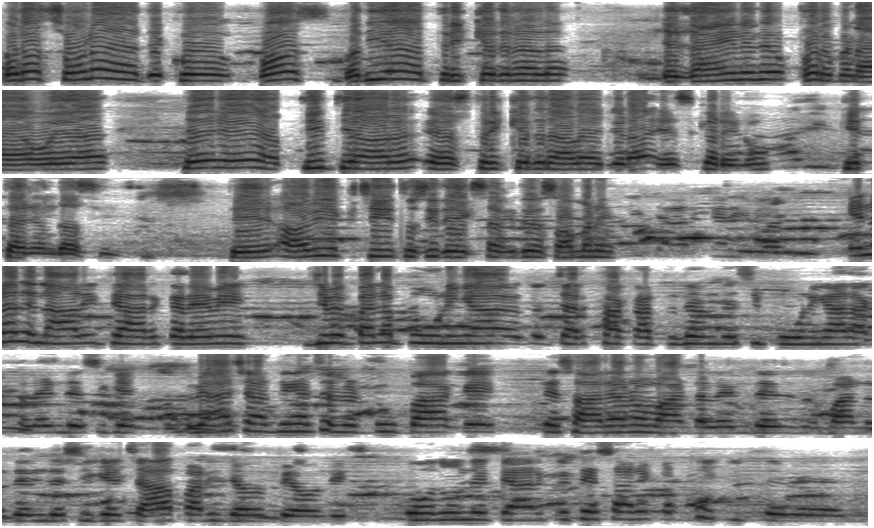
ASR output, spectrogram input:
ਬੜਾ ਸੋਹਣਾ ਦੇਖੋ, ਬਹੁਤ ਵਧੀਆ ਤਰੀਕੇ ਦੇ ਨਾਲ ਡਿਜ਼ਾਈਨ ਇਹਦੇ ਉੱਪਰ ਬਣਾਇਆ ਹੋਇਆ ਤੇ ਇਹ ਹੱਥੀ ਤਿਆਰ ਇਸ ਤਰੀਕੇ ਦੇ ਨਾਲ ਹੈ ਜਿਹੜਾ ਇਸ ਘੜੇ ਨੂੰ ਕੀਤਾ ਜਾਂਦਾ ਸੀ। ਤੇ ਆ ਵੀ ਇੱਕ ਚੀਜ਼ ਤੁਸੀਂ ਦੇਖ ਸਕਦੇ ਹੋ ਸਾਹਮਣੇ। ਇਹਨਾਂ ਦੇ ਨਾਲ ਹੀ ਤਿਆਰ ਕਰੇ ਵੀ, ਜਿਵੇਂ ਪਹਿਲਾਂ ਪੂਣੀਆਂ ਚਰਖਾ ਕੱਟਦੇ ਹੁੰਦੇ ਸੀ, ਪੂਣੀਆਂ ਰੱਖ ਲੈਂਦੇ ਸੀਗੇ। ਵਿਆਹ ਸ਼ਾਦੀਆਂ 'ਚ ਲੱਡੂ ਪਾ ਕੇ ਤੇ ਸਾਰਿਆਂ ਨੂੰ ਵੰਡ ਲੈਂਦੇ, ਵੰਡ ਦਿੰਦੇ ਸੀਗੇ, ਚਾਹ ਪਾਣੀ ਜਦੋਂ ਪਿਆਉਂਦੇ। ਉਦੋਂ ਦੇ ਤਿਆਰ ਕੀਤੇ, ਸਾਰੇ ਇਕੱਠੇ ਕੀਤੇ ਹੋਏ ਆ ਜੀ।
